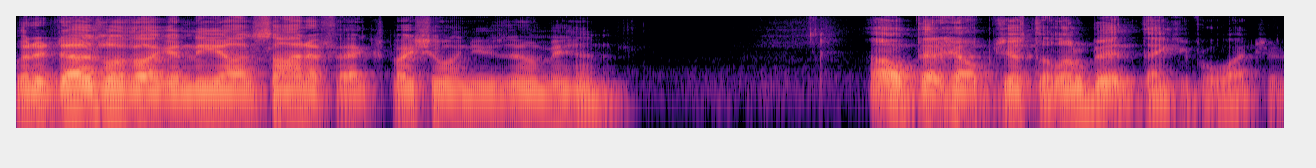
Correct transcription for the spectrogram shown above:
But it does look like a neon sign effect, especially when you zoom in. I hope that helped just a little bit. Thank you for watching.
